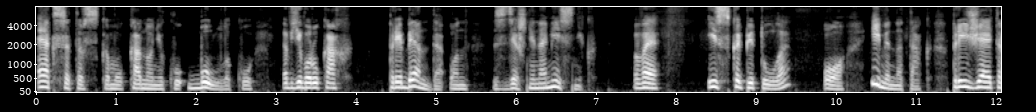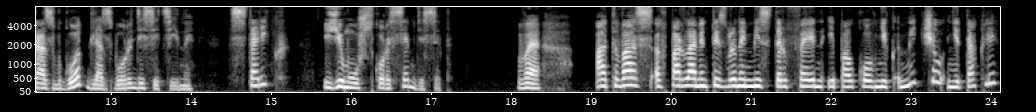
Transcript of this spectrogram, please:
эксетерскому канонику Буллоку. В его руках пребенда, он здешний наместник. В. Из Капитула. О. Именно так. Приезжает раз в год для сбора десятины. Старик. Ему уж скоро семьдесят. В. От вас в парламент избраны мистер Фейн и полковник Митчелл, не так ли?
